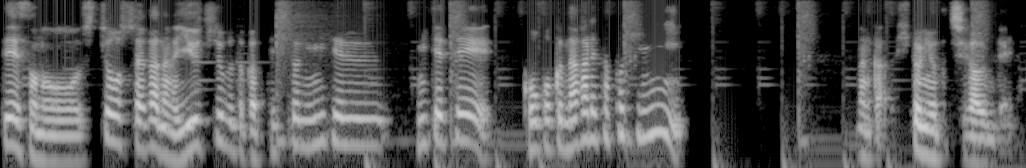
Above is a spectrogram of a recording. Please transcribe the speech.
て、その、視聴者がなんか YouTube とか適当に見てる、見てて、広告流れた時に、なんか人によって違うみたいな。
